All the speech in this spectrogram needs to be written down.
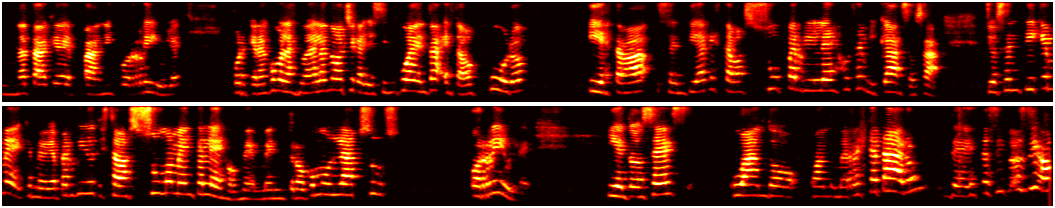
un ataque de pánico horrible, porque eran como las 9 de la noche, calle 50, estaba oscuro y estaba, sentía que estaba súper lejos de mi casa, o sea, yo sentí que me, que me había perdido y que estaba sumamente lejos, me, me entró como un lapsus horrible. Y entonces, cuando, cuando me rescataron, de esta situación,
